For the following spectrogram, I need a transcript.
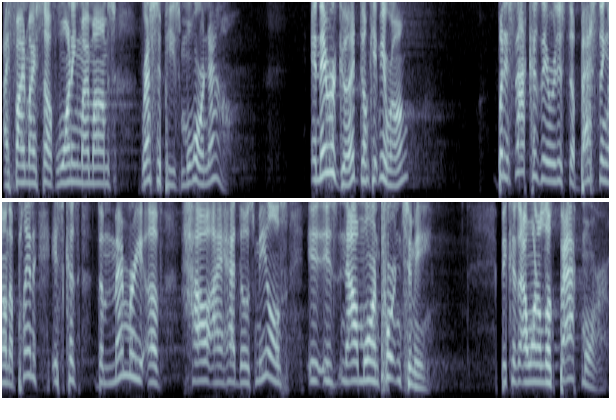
I find myself wanting my mom's recipes more now. And they were good, don't get me wrong. But it's not because they were just the best thing on the planet. It's because the memory of how I had those meals is now more important to me. Because I want to look back more.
